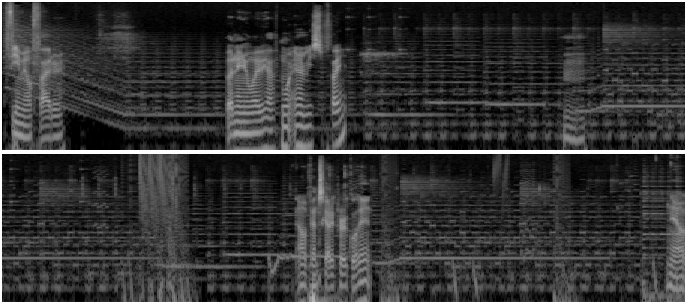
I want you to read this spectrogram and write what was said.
female fighter but anyway, we have more enemies to fight. Hmm. Elephant's got a critical hit. Now,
